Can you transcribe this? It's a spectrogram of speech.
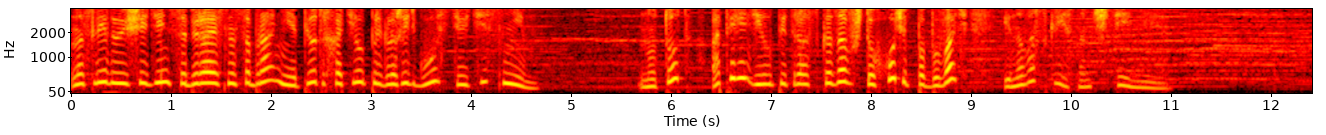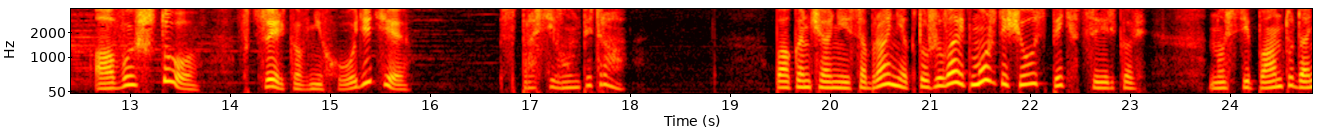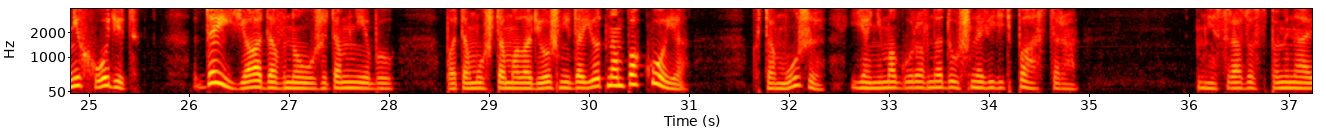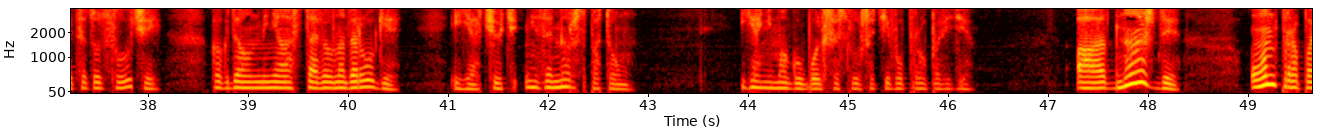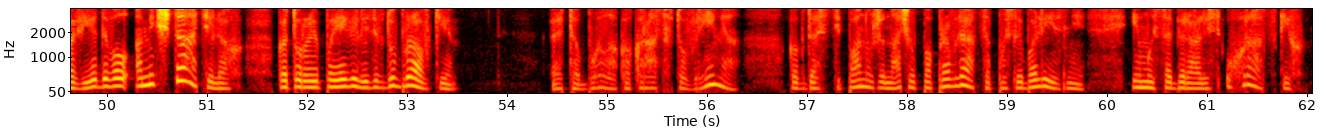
На следующий день, собираясь на собрание, Петр хотел предложить гостю идти с ним. Но тот опередил Петра, сказав, что хочет побывать и на воскресном чтении. — А вы что, в церковь не ходите? — спросил он Петра. По окончании собрания, кто желает, может еще успеть в церковь. Но Степан туда не ходит. Да и я давно уже там не был, потому что молодежь не дает нам покоя. К тому же я не могу равнодушно видеть пастора. Мне сразу вспоминается тот случай, когда он меня оставил на дороге, и я чуть не замерз потом. Я не могу больше слушать его проповеди. А однажды он проповедовал о мечтателях, которые появились в Дубравке. Это было как раз в то время, когда Степан уже начал поправляться после болезни, и мы собирались у Храдских.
